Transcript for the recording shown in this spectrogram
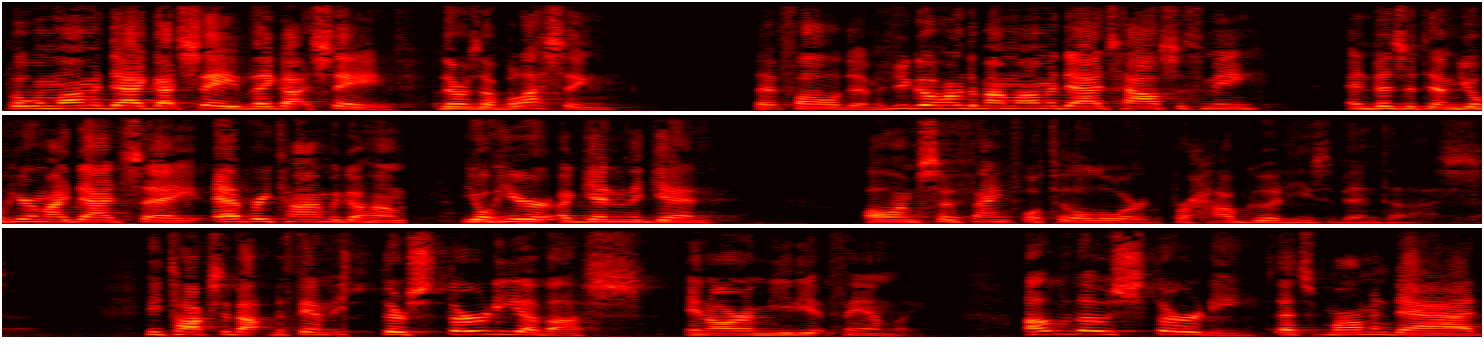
But when mom and dad got saved, they got saved. There was a blessing that followed them. If you go home to my mom and dad's house with me and visit them, you'll hear my dad say every time we go home, you'll hear again and again, Oh, I'm so thankful to the Lord for how good He's been to us. He talks about the family. There's 30 of us in our immediate family. Of those 30, that's mom and dad,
